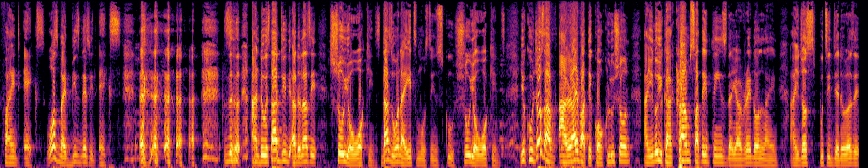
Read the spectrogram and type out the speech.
find x? What's my business with x? so, and they will start doing the, and say, show your workings. That's the one I hate most in school. Show your workings. You could just have arrived at a conclusion and you know you can cram certain things that you have read online and you just put it there. They will say,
